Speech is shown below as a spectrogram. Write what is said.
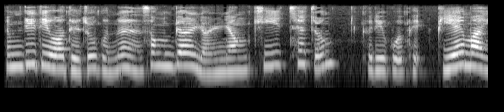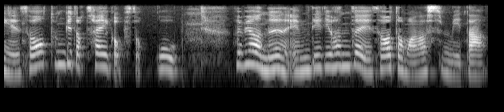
MDD와 대조군은 성별, 연령, 키, 체중, 그리고 BMI에서 통계적 차이가 없었고 흡연은 MDD 환자에서 더 많았습니다.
